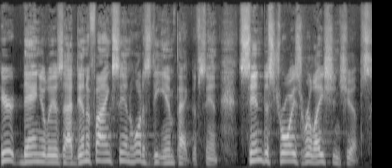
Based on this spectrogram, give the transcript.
here Daniel is identifying sin. What is the impact of sin? Sin destroys relationships.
